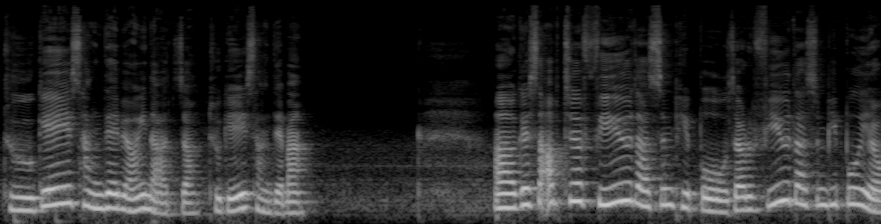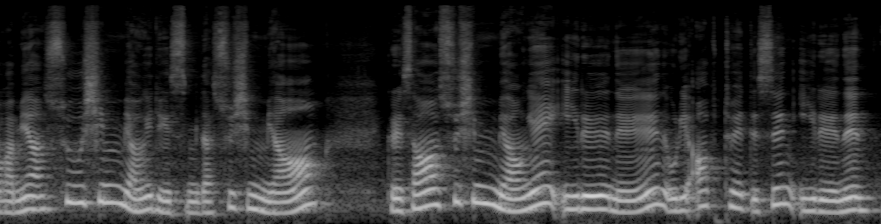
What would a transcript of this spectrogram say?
두 개의 상대방이 나왔죠. 두 개의 상대방. 아, 그래서 up to a few dozen people. 자, few dozen people이라고 하면 수십 명이 되겠습니다. 수십 명. 그래서 수십 명에 이르는 우리 up to의 뜻은 이르는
